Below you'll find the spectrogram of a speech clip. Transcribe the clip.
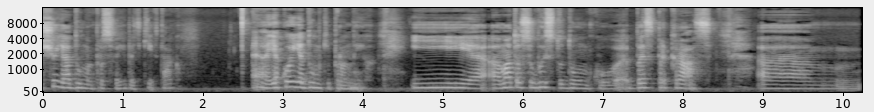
що я думаю про своїх батьків, так? Е, Якої я думки про них? І е, мати особисту думку без прикрас. Ем,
